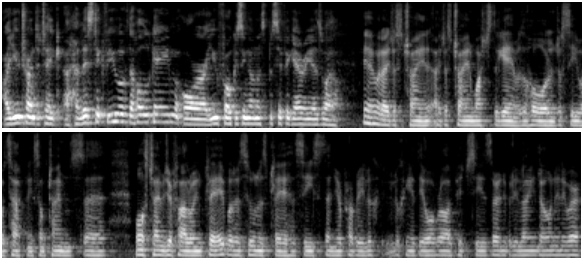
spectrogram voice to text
Are you trying to take a holistic view of the whole game, or are you focusing on a specific area as well? Yeah, well, I just try and I just try and watch the game as a whole and just see what's happening. Sometimes, uh, most times you're following play, but as soon as play has ceased, then you're probably look, looking at the overall pitch. See, is there anybody lying down anywhere?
